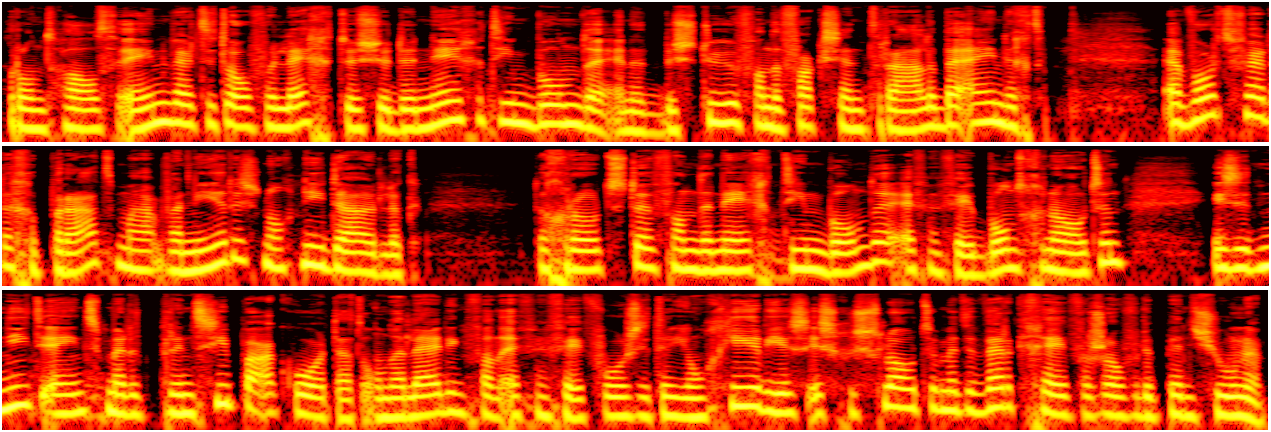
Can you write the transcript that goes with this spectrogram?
Rond half één werd het overleg tussen de 19 bonden en het bestuur van de vakcentrale beëindigd. Er wordt verder gepraat, maar wanneer is nog niet duidelijk. De grootste van de 19 bonden, FNV-bondgenoten, is het niet eens met het principeakkoord dat onder leiding van FNV-voorzitter Jongerius is gesloten met de werkgevers over de pensioenen.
